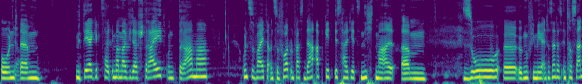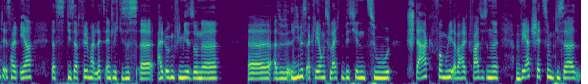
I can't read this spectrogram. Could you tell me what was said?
Und Ja. ähm, mit der gibt's halt immer mal wieder Streit und Drama und so weiter und so fort. Und was da abgeht, ist halt jetzt nicht mal ähm, so äh, irgendwie mega interessant. Das Interessante ist halt eher, dass dieser Film halt letztendlich dieses äh, halt irgendwie mir so eine äh, also Liebeserklärung ist vielleicht ein bisschen zu stark formuliert, aber halt quasi so eine Wertschätzung dieser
